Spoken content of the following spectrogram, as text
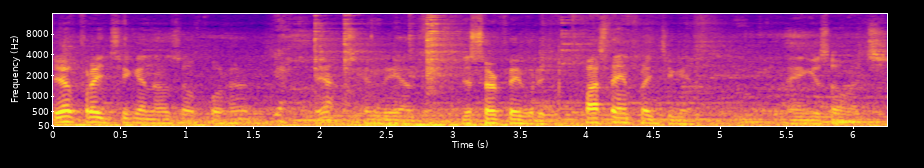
You have fried chicken also for her? Yeah. Yeah, can we have? That's her favorite. Pasta and fried chicken. Thank you so much.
